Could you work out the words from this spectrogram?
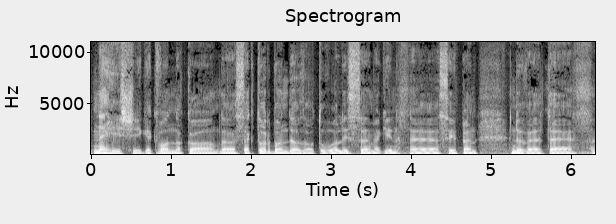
nehézségek vannak a, a szektorban, de az autóval is megint e, szépen növelte e,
